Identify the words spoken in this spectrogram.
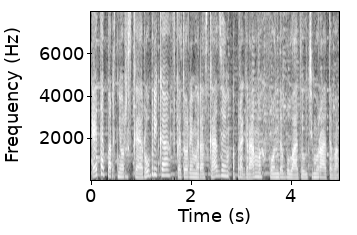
Это партнерская рубрика, в которой мы рассказываем о программах фонда Булата Утимуратова.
